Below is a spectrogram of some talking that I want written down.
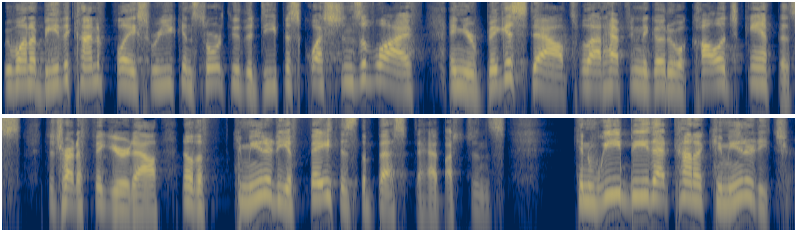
We want to be the kind of place where you can sort through the deepest questions of life and your biggest doubts without having to go to a college campus to try to figure it out. No, the community of faith is the best to have questions. Can we be that kind of community church?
